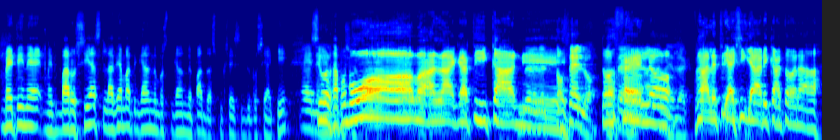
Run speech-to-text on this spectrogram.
Με την, ε, με την παρουσίαση, δηλαδή, άμα την κάνουν όπως την κάνουν πάντα, που ξέρεις, εντυπωσιακή. Ε, ναι, σίγουρα θα πούμε: εντυπωσιακή. Ω, μαλάκα, τι κάνει! Ναι, ναι, το θέλω, Το, το θέλω. θέλω! Ναι, εντάξει. Βγάλε τρία χιλιάρικα τώρα!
